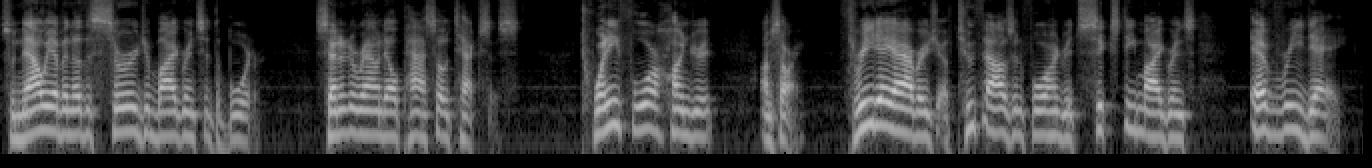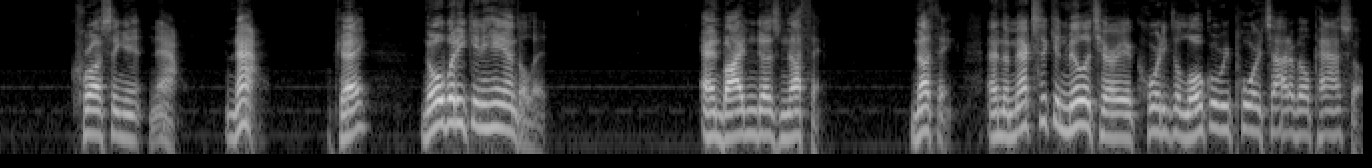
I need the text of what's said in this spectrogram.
So now we have another surge of migrants at the border, centered around El Paso, Texas. 2,400, I'm sorry, three day average of 2,460 migrants every day crossing it now now. Okay? Nobody can handle it. And Biden does nothing. Nothing. And the Mexican military, according to local reports out of El Paso,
